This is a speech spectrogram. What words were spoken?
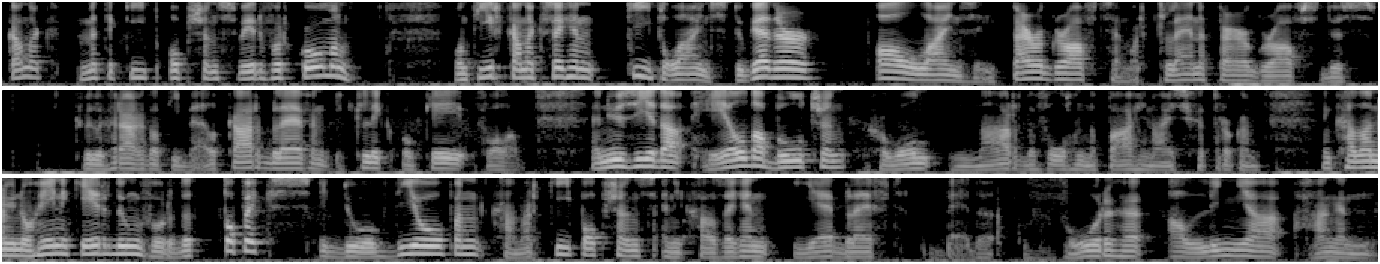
kan ik met de keep options weer voorkomen. Want hier kan ik zeggen keep lines together all lines in paragraph. Het zijn maar kleine paragraphs, dus ik wil graag dat die bij elkaar blijven. Ik klik OK, voilà. En nu zie je dat heel dat boeltje gewoon naar de volgende pagina is getrokken. Ik ga dat nu nog één keer doen voor de topics. Ik doe ook die open. Ik ga naar Keep Options en ik ga zeggen, jij blijft bij de vorige alinea hangen.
